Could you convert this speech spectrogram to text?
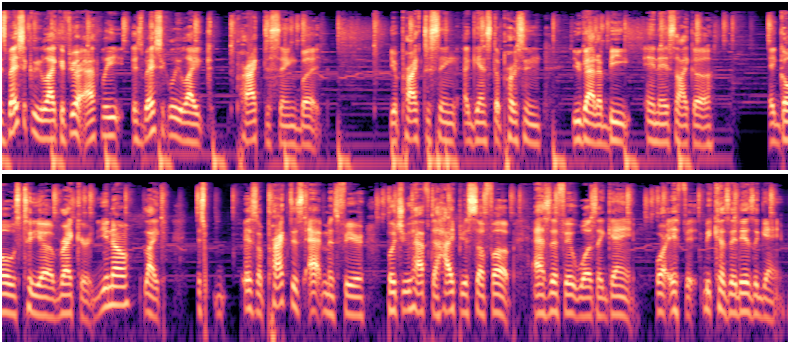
it's basically like if you're an athlete, it's basically like practicing, but you're practicing against the person you gotta beat, and it's like a it goes to your record, you know? Like it's it's a practice atmosphere, but you have to hype yourself up as if it was a game, or if it because it is a game.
